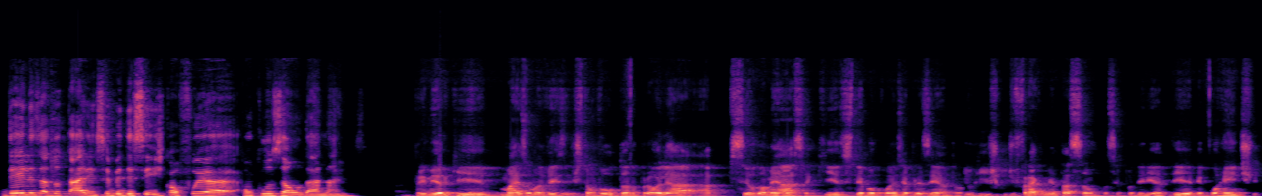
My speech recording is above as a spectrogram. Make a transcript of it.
deles adotarem CBDCs? Qual foi a conclusão da análise? Primeiro que, mais uma vez, eles estão voltando para olhar a pseudo-ameaça que as stablecoins representam e o risco de fragmentação que você poderia ter decorrente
